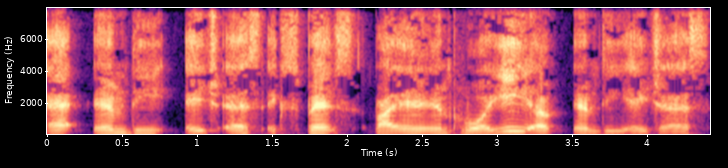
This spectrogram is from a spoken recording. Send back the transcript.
at MDHS expense by an employee of MDHS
